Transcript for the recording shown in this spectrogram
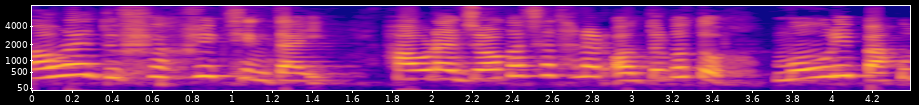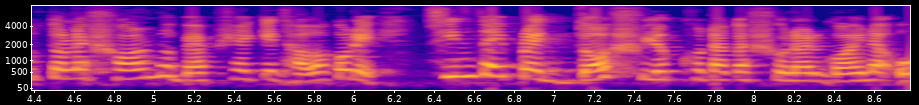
হাওড়ায় দুঃসাহসিক ছিনতাই। হাওড়ায় জগাছা থানার অন্তর্গত মৌরি পাকুড়তলা স্বর্ণ ব্যবসায়ীকে ধাওয়া করে ছিনতাই প্রায় দশ লক্ষ টাকা সোনার গয়না ও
